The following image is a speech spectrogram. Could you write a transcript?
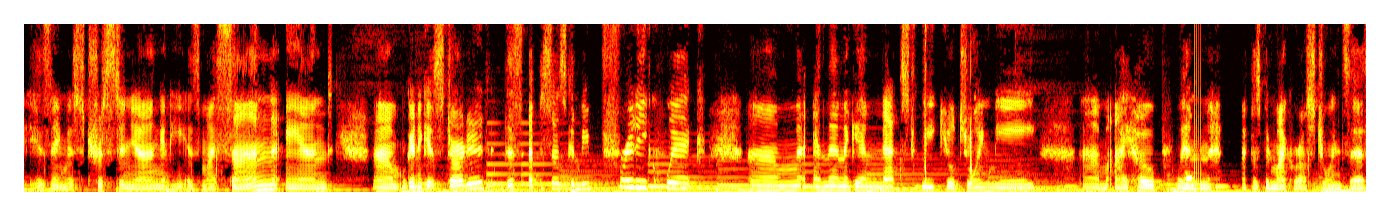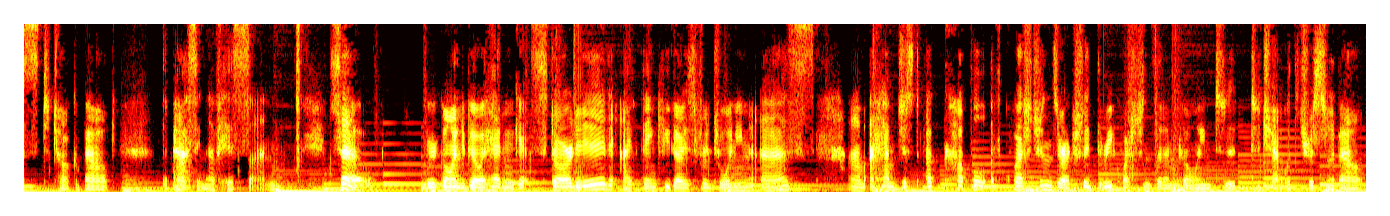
his name is Tristan Young, and he is my son. And um, we're going to get started. This episode is going to be pretty quick. Um, and then again, next week, you'll join me, um, I hope, when my husband Mike Ross joins us to talk about the passing of his son. So, we're going to go ahead and get started. I thank you guys for joining us. Um, I have just a couple of questions, or actually three questions that I'm going to, to chat with Tristan about.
